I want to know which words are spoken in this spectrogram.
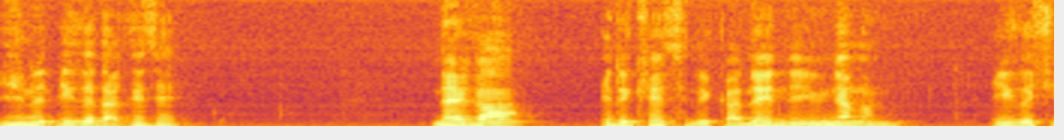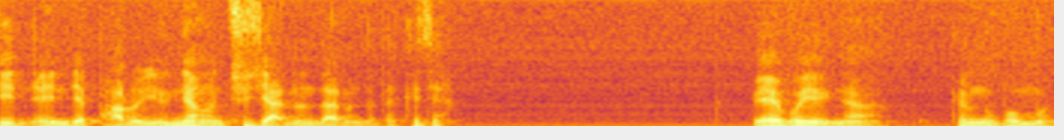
2는 이거다, 그제? 내가 이렇게 했으니까 내인데 영향은 이것이 내인데 바로 영향은 주지 않는다는 거다, 그제? 외부 영향. 그런 거 보면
